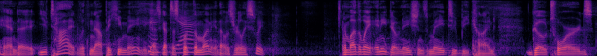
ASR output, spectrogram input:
And uh, you tied with Napa Humane. You guys got to split the money. That was really sweet. And by the way, any donations made to Be Kind go towards. Do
